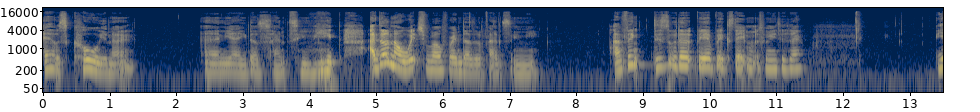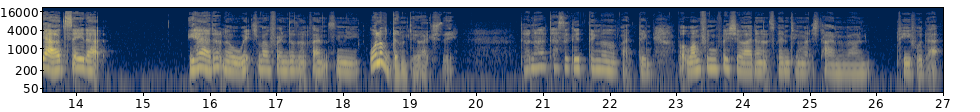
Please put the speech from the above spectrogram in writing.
it was cool, you know. And yeah, he does fancy me. I don't know which male friend doesn't fancy me. I think this would be a big statement for me to say. Yeah, I'd say that. Yeah, I don't know which male friend doesn't fancy me. All of them do, actually. Don't know if that's a good thing or a bad thing. But one thing for sure, I don't spend too much time around people that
